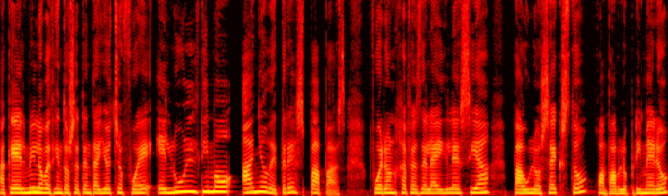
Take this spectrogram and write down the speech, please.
Aquel 1978 fue el último año de tres papas. Fueron jefes de la Iglesia Paulo VI, Juan Pablo I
